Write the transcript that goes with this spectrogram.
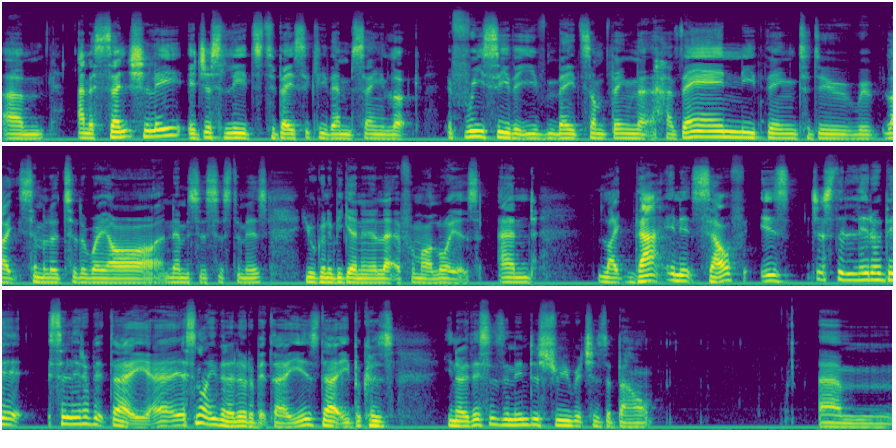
Um, and essentially, it just leads to basically them saying, look, if we see that you've made something that has anything to do with, like, similar to the way our Nemesis system is, you're going to be getting a letter from our lawyers. And, like, that in itself is just a little bit, it's a little bit dirty. Uh, it's not even a little bit dirty, it's dirty because, you know, this is an industry which is about, um,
